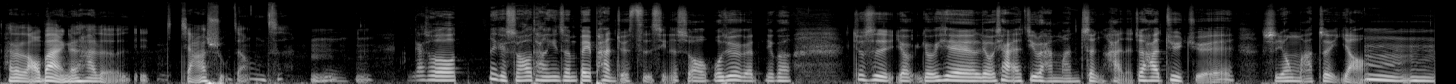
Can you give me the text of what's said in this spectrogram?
他的老板跟他的家属这样子，嗯嗯。应该说那个时候汤医生被判决死刑的时候，我就有个有个就是有有一些留下来的记录还蛮震撼的，就他拒绝使用麻醉药，嗯嗯，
